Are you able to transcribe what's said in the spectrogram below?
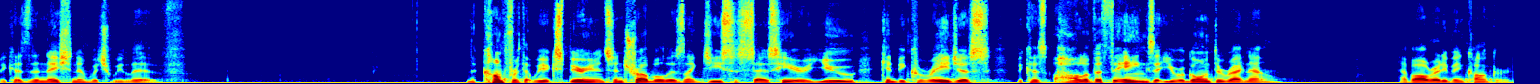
because of the nation in which we live. The comfort that we experience in trouble is like Jesus says here you can be courageous because all of the things that you are going through right now have already been conquered.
